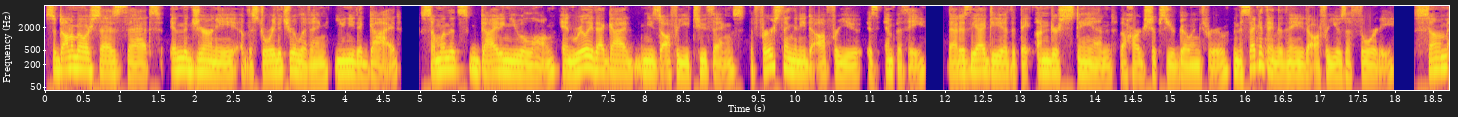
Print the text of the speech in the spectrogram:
So Donald Miller says that in the journey of the story that you're living, you need a guide someone that's guiding you along. And really that guide needs to offer you two things. The first thing they need to offer you is empathy. That is the idea that they understand the hardships you're going through. And the second thing that they need to offer you is authority some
